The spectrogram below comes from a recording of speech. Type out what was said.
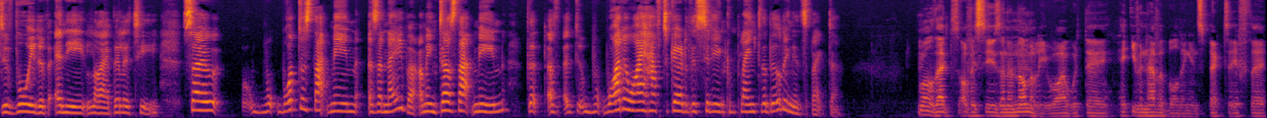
devoid of any liability. So what does that mean as a neighbour? I mean, does that mean that uh, uh, why do I have to go to the city and complain to the building inspector? Well, that obviously is an anomaly. Why would they even have a building inspector if they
